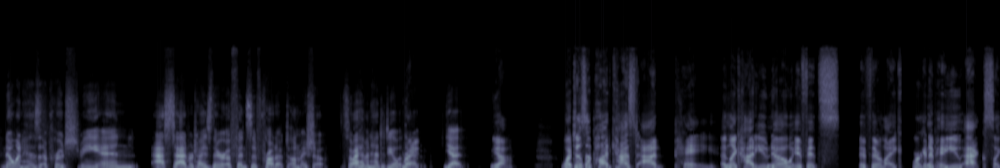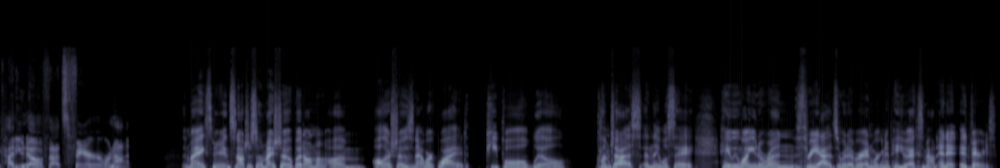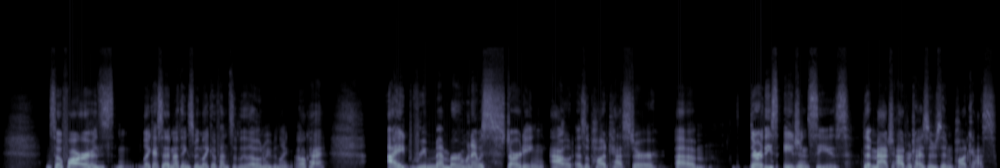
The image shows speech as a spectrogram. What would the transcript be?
no one has approached me and asked to advertise their offensive product on my show. So I haven't had to deal with Right. that yet. Yeah. What does a podcast ad pay? And like how do you know if it's if they're like we're going to pay you X? Like how do you know if that's fair or not? in my experience, not just on my show, but on um, all our shows network wide, people will come to us and they will say, Hey, we want you to run three ads or whatever, and we're going to pay you X amount. And it, it varies. And so far, Mhm. it's like I said, nothing's been like offensively low. And we've been like, okay. I remember when I was starting out as a podcaster, um, there are these agencies that match advertisers in podcasts.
